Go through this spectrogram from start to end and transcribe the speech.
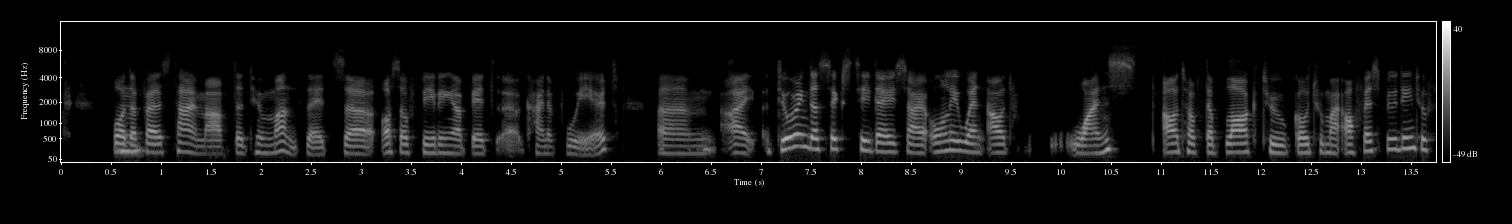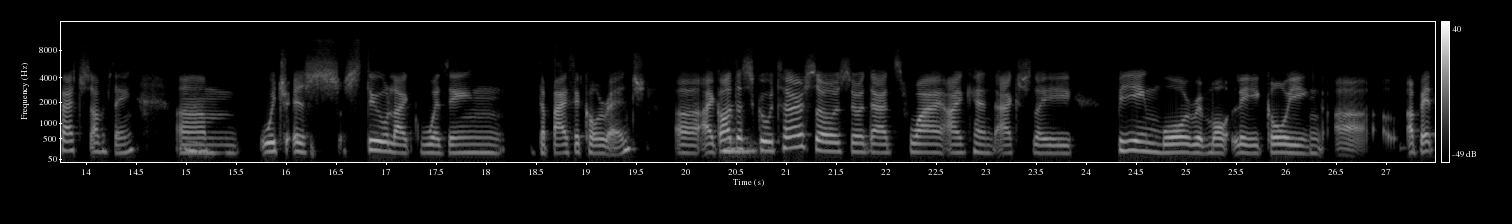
for mm. the first time after two months. It's uh, also feeling a bit uh, kind of weird um, I during the 60 days, I only went out once out of the block to go to my office building to fetch something, mm. um, mm. which is still like within the bicycle range. Uh, I got mm. the scooter, so so that's why I can actually being more remotely going uh, a bit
